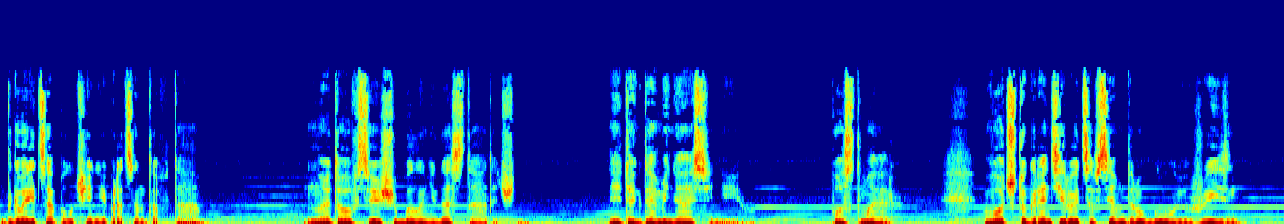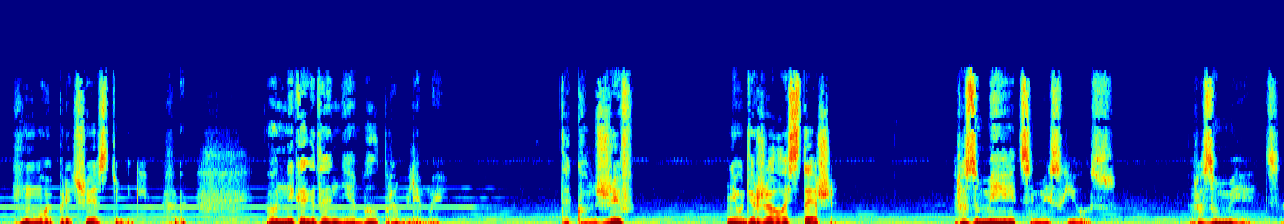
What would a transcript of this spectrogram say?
Договориться о получении процентов там. Но этого все еще было недостаточно. И тогда меня осенило. Постмэр. Вот что гарантирует совсем другую жизнь. Мой предшественник. Он никогда не был проблемой. «Так он жив?» Не удержалась Тэша. «Разумеется, мисс Хьюз. Разумеется.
